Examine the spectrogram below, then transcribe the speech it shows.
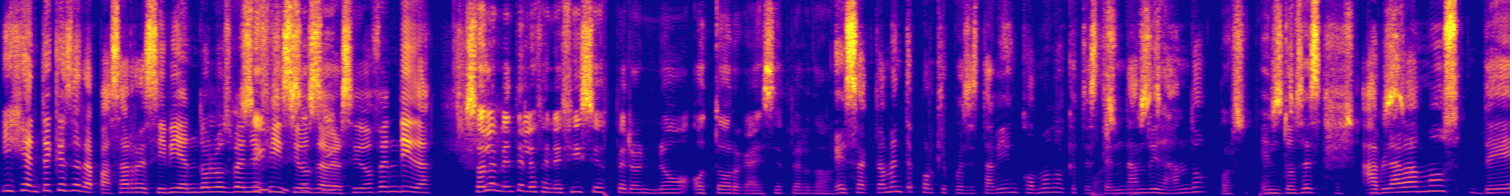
y gente que se la pasa recibiendo los beneficios de haber sido ofendida. Solamente los beneficios, pero no otorga ese perdón. Exactamente, porque pues está bien cómodo que te estén dando y dando. Por supuesto. Entonces, hablábamos de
